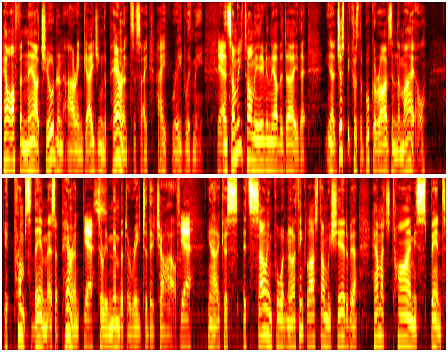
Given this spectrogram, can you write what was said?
how often now children are engaging the parents to say, hey, read with me. Yeah. And somebody told me even the other day that you know just because the book arrives in the mail. It prompts them as a parent Yes. to remember to read to their child Yeah. you know, because it's so important. And I think last time we shared about how much time is spent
